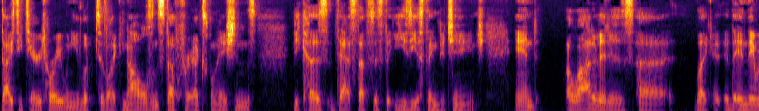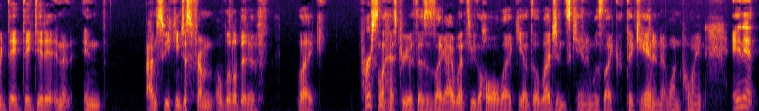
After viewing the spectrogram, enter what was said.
dicey territory when you look to like novels and stuff for explanations because that stuff's just the easiest thing to change. And a lot of it is, uh, like, and they would, they, they did it in, in, I'm speaking just from a little bit of like personal history with this is like I went through the whole like you know the legends canon was like the canon at one point and it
